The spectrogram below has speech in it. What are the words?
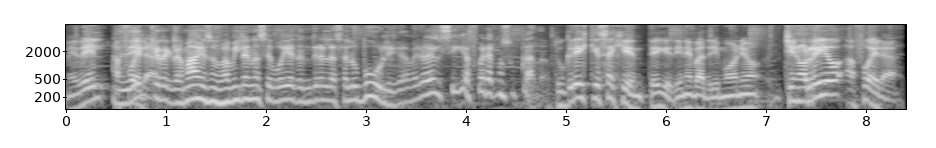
Medel afuera. que reclamaba que su familia no se podía atender a la salud pública, pero él sigue afuera con sus plata. ¿Tú crees que esa gente que tiene patrimonio, Chino Río afuera,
